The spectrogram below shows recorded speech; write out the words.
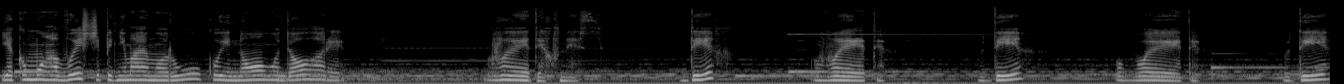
Якомога вище піднімаємо руку і ногу догори. Видих вниз. Дих, видих. Вдих, видих, вдих,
